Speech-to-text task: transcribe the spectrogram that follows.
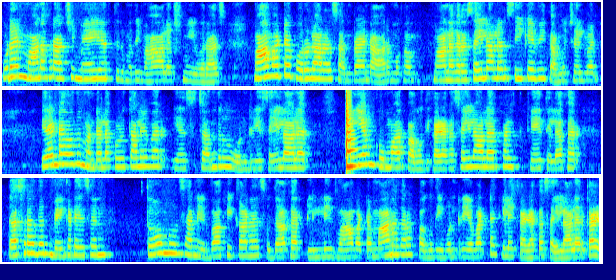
உடன் மாநகராட்சி மேயர் திருமதி மகாலட்சுமி யுவராஜ் மாவட்ட பொருளாளர் சன்பிராண்ட் ஆறுமுகம் மாநகர செயலாளர் சி கே வி தமிழ்ச்செல்வன் இரண்டாவது மண்டல குழு தலைவர் எஸ் சந்துரு ஒன்றிய செயலாளர் பி எம் குமார் பகுதி கழக செயலாளர்கள் கே திலகர் தசரதன் வெங்கடேசன் தோமுசா நிர்வாகிக்கான சுதாகர் டில்லி மாவட்ட மாநகர பகுதி ஒன்றிய வட்ட கிளை கழக செயலாளர்கள்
